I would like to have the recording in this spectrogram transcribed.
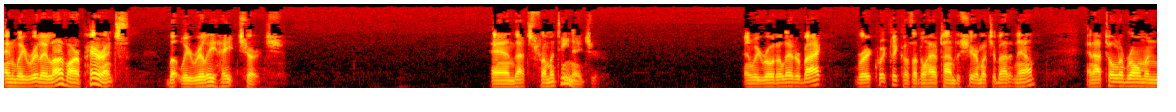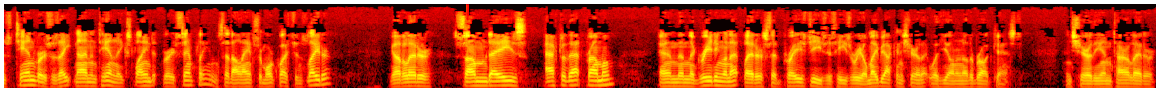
And we really love our parents, but we really hate church. And that's from a teenager. And we wrote a letter back very quickly because I don't have time to share much about it now. And I told him Romans 10 verses 8, 9, and 10 and explained it very simply and said I'll answer more questions later. Got a letter some days after that from him. And then the greeting on that letter said, praise Jesus, He's real. Maybe I can share that with you on another broadcast and share the entire letter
